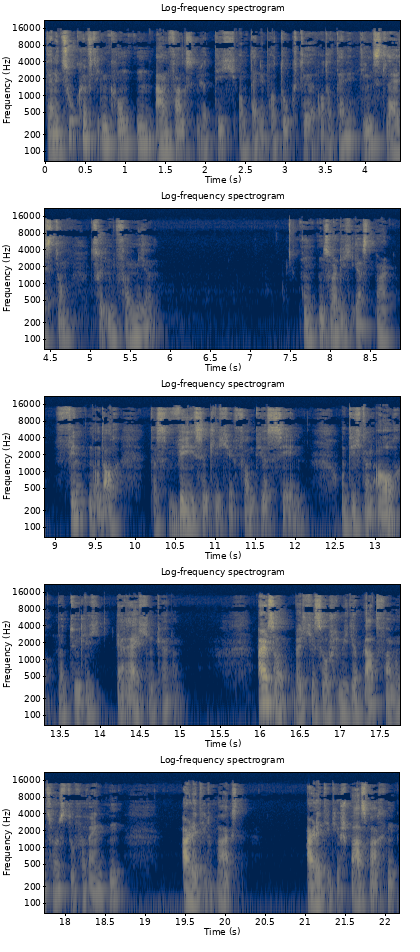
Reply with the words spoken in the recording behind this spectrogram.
deine zukünftigen Kunden anfangs über dich und deine Produkte oder deine Dienstleistung zu informieren. Kunden sollen dich erstmal finden und auch das Wesentliche von dir sehen und dich dann auch natürlich erreichen können. Also, welche Social Media Plattformen sollst du verwenden? Alle, die du magst, alle, die dir Spaß machen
